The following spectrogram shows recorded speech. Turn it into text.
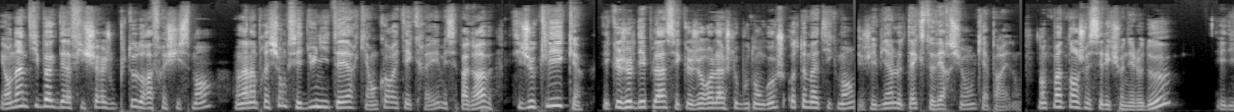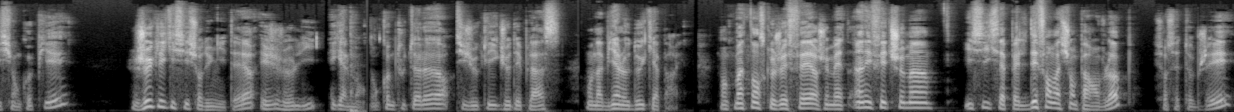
et on a un petit bug d'affichage ou plutôt de rafraîchissement. On a l'impression que c'est d'unitaire qui a encore été créé, mais c'est pas grave. Si je clique et que je le déplace et que je relâche le bouton gauche, automatiquement j'ai bien le texte version qui apparaît. Donc, maintenant je vais sélectionner le 2, édition copier, je clique ici sur d'unitaire et je lis également. Donc comme tout à l'heure, si je clique, je déplace, on a bien le 2 qui apparaît. Donc maintenant ce que je vais faire, je vais mettre un effet de chemin ici qui s'appelle déformation par enveloppe sur cet objet,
